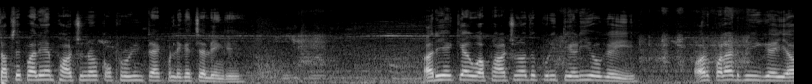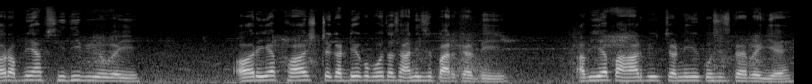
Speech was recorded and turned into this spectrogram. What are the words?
सबसे पहले हम फॉर्चूनर को ऑफ़ रोडिंग ट्रैक पर लेकर चलेंगे। अरे ये क्या हुआ? फॉर्चूनर तो पूरी टेढ़ी हो गई और पलट भी गई और अपने आप सीधी भी हो गई। और यह फ़र्स्ट गड्ढे को बहुत आसानी से पार कर दी। अब यह पहाड़ भी चढ़ने की कोशिश कर रही है।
